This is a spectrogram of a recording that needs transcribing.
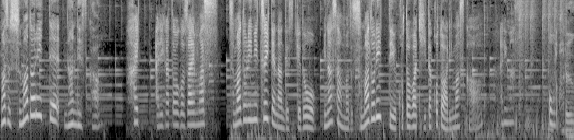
まずスマドリって何ですか？はい、ありがとうございます。スマドリについてなんですけど、皆さんまずスマドリっていう言葉聞いたことありますか？あります。ある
